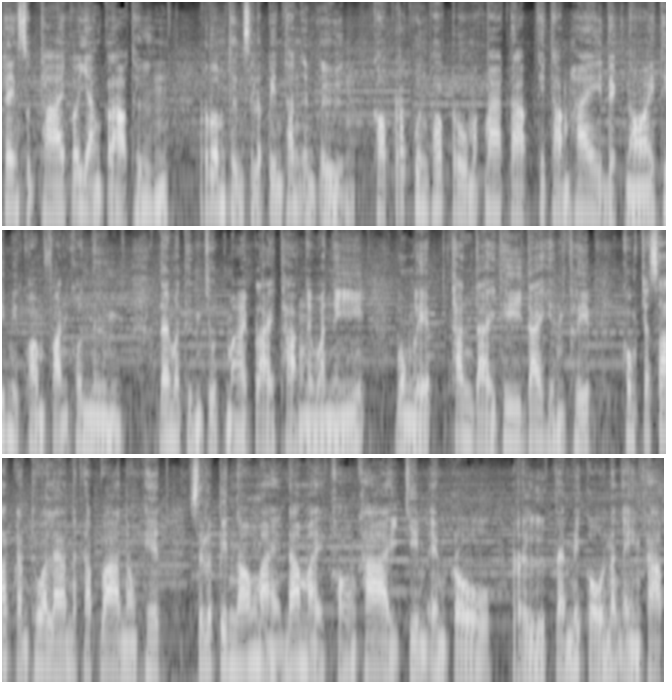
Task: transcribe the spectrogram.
เพลงสุดท้ายก็ยังกล่าวถึง รวมถึงศิลปินท่านอื่นๆ ขอบพระคุณพ่อครูมากๆครับ ที่ทำให้เด็กน้อยที่มีความฝันคนหนึ่ง ได้มาถึงจุดหมายปลายทางในวันนี้ วงเล็บท่านใดที่ได้เห็นคลิป คงจะทราบกันทั่วแล้วนะครับว่าน้องเพชรศิลปินน้องใหม่หน้าใหม่ของค่ายจิมเอ็มโกรหรือแกรมมี่โกนั่นเองครับ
